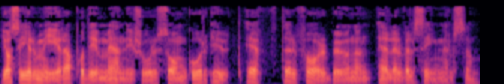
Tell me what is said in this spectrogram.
Jag ser mera på de människor som går ut efter förbönen eller välsignelsen.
